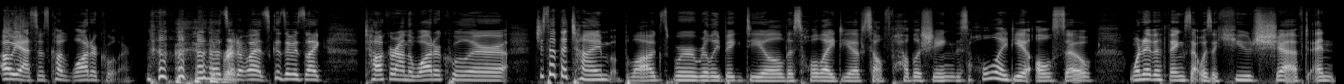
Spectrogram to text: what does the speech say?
Oh yeah, so it's called water cooler. That's right. what it was because it was like talk around the water cooler. Just at the time, blogs were a really big deal. This whole idea of self-publishing, this whole idea also one of the things that was a huge shift. And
